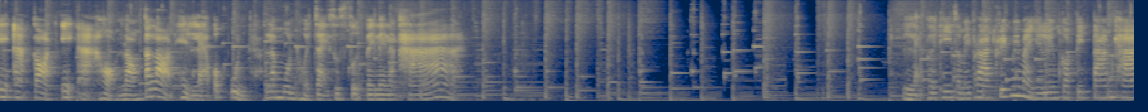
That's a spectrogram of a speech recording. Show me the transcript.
เอะอะกอดเอะอะหอมน้องตลอดเห็นแล้วอบอุ่น ละมุนหัวใจสุดๆ ไปเลยล่ะค่ะและเพื่อที่จะไม่พลาดคลิปใหม่ๆ อย่าลืมกดติดตามค่ะ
